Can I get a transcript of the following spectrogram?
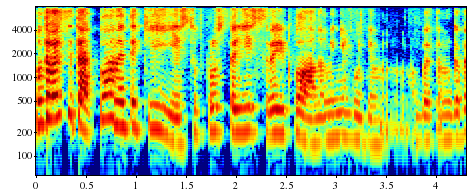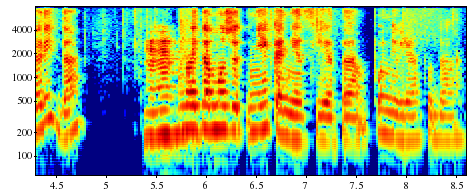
ну, давайте так, планы такие есть. Тут просто есть свои планы. Мы не будем об этом говорить, да? Угу. Но это может не конец лета. Поняли, а куда?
